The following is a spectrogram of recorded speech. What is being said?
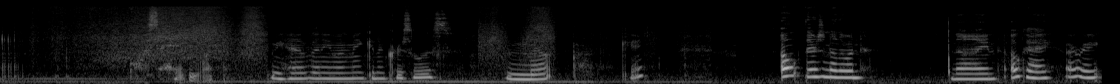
Oh, it's a heavy one. Do we have anyone making a chrysalis? No. Okay. Oh, there's another one. Nine. Okay. All right.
